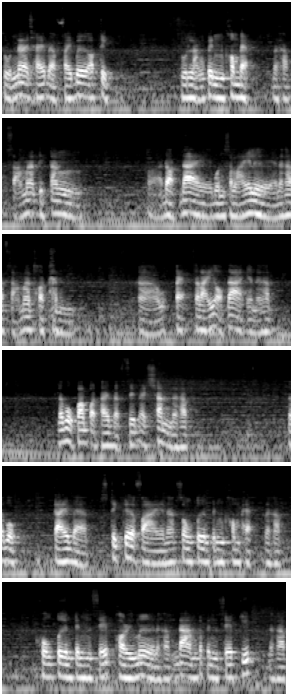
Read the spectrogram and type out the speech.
ศูนย์หน้าใช้แบบไฟเบอร์ออปติก ศูนย์หลังเป็นคอมแบทนะครับ สามารถติดตั้งดอทได้บนสไลด์เลยนะครับ สามารถถอดแผ่นแปะสไลด์ออกได้นะครับ ระบบความปลอดภัยแบบ Safe Action นะครับ ระบบ ไกด์แบบสติ๊กเกอร์ไฟล์นะครับ ทรงปืนเป็น Compact นะครับ โครงปืนเป็นเซฟพอลิเมอร์นะครับ ด้ามก็เป็นเซฟกิฟนะครับ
